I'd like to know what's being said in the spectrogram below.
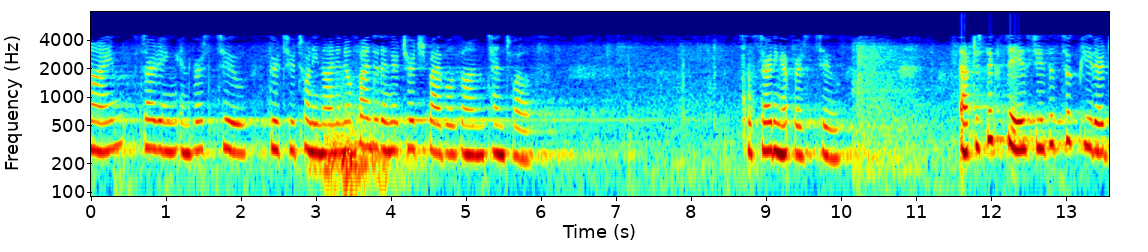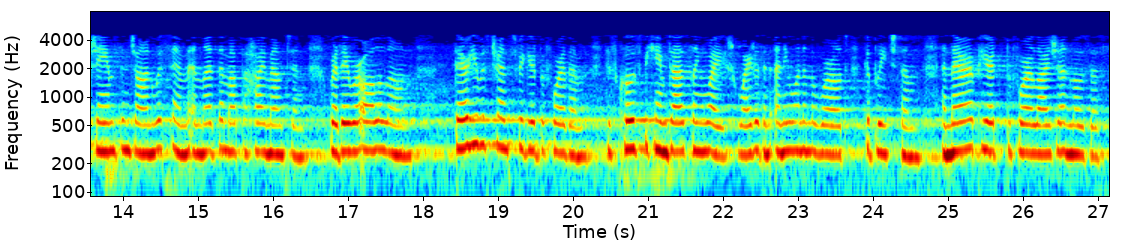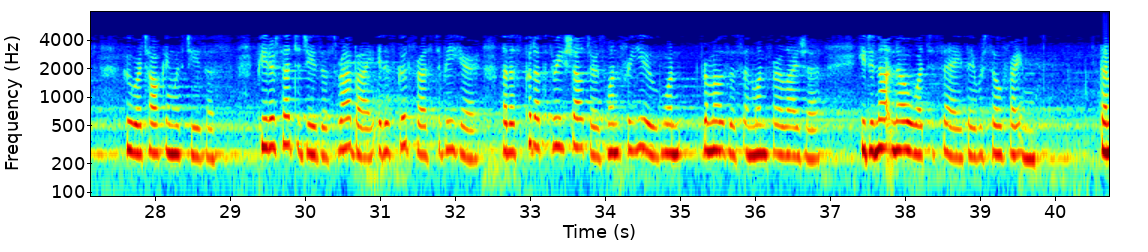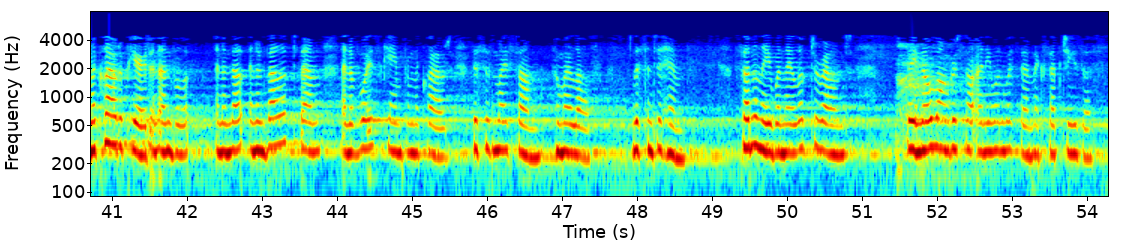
9, starting in verse 2 through 229, and you'll find it in your church Bibles on 1012. So, starting at verse 2. After six days, Jesus took Peter, James, and John with him and led them up a high mountain, where they were all alone. There he was transfigured before them. His clothes became dazzling white, whiter than anyone in the world could bleach them. And there appeared before Elijah and Moses, who were talking with Jesus. Peter said to Jesus, Rabbi, it is good for us to be here. Let us put up three shelters, one for you, one for Moses, and one for Elijah. He did not know what to say. They were so frightened. Then a cloud appeared and enveloped and enveloped them, and a voice came from the cloud This is my Son, whom I love. Listen to him. Suddenly, when they looked around, they no longer saw anyone with them except Jesus.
